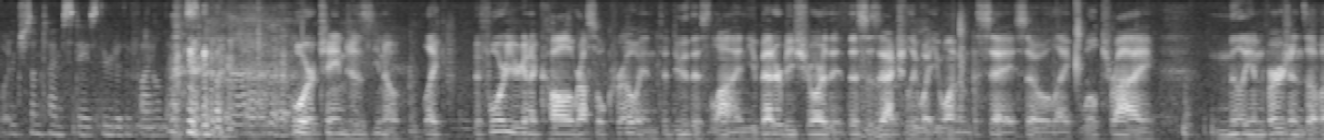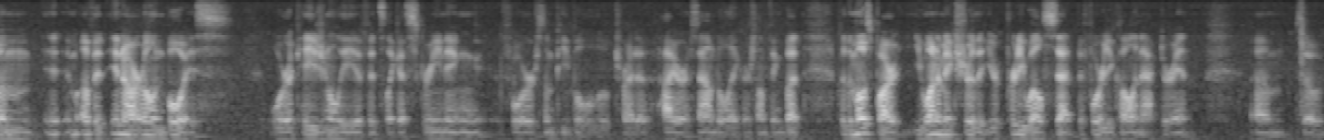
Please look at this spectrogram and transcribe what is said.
like Which sometimes stays through to the final mix. or changes, you know, like before you're going to call Russell Crowe in to do this line, you better be sure that this is actually what you want him to say. So like we'll try a million versions of him of it in our own voice, or occasionally if it's like a screening for some people, they'll try to hire a sound alike or something. But for the most part, you want to make sure that you're pretty well set before you call an actor in. Um, so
